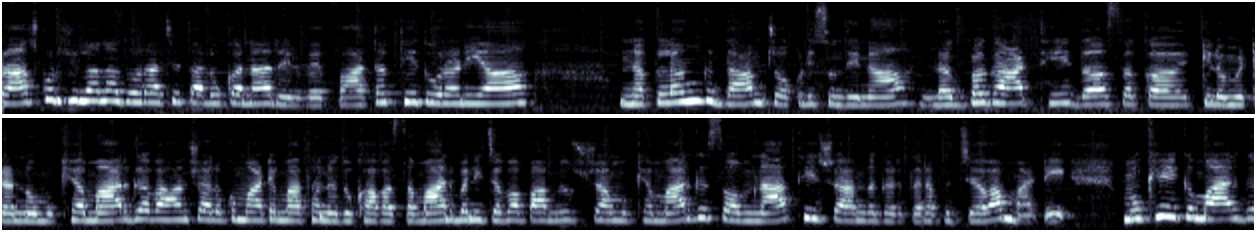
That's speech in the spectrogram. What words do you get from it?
રાજકોટ જિલ્લાના ધોરાજી તાલુકાના રેલવે ફાટકથી ધોરણિયા નકલંગ ધામ ચોકડી સુધીના લગભગ આઠથી દસ કિલોમીટરનો મુખ્ય માર્ગ વાહન ચાલકો માટે માથાનો દુખાવા સમાન બની જવા પામ્યો છે. આ મુખ્ય માર્ગ સોમનાથથી જામનગર તરફ જવા માટે મુખ્ય એક માર્ગ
